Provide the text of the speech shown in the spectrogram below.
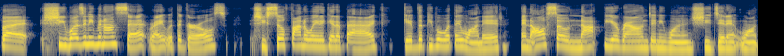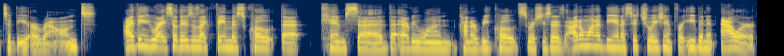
but she wasn't even on set, right, with the girls. She still found a way to get a bag, give the people what they wanted, and also not be around anyone she didn't want to be around. I think right. So there's this like famous quote that Kim said that everyone kind of requotes where she says, I don't want to be in a situation for even an hour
